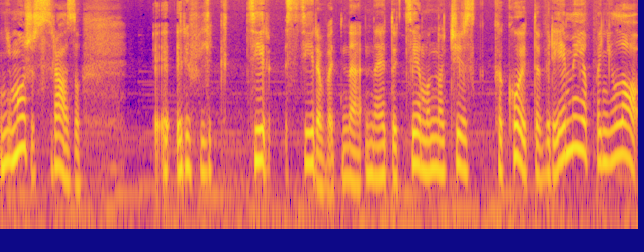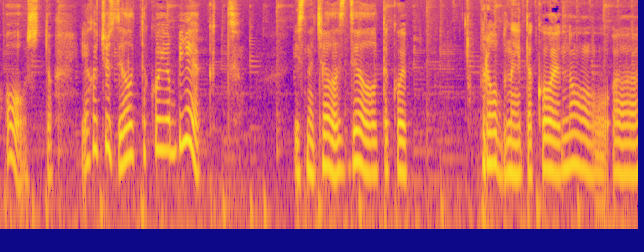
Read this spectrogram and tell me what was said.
не можешь сразу э, рефлектировать на, на эту тему, но через какое-то время я поняла, о, что я хочу сделать такой объект. И сначала сделала такой пробный такой, ну, э,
